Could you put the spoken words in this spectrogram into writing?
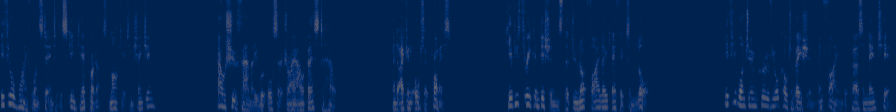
if your wife wants to enter the skincare products market in Shengjing, our Shu family will also try our best to help. And I can also promise, give you three conditions that do not violate ethics and law. If you want to improve your cultivation and find the person named Qin,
